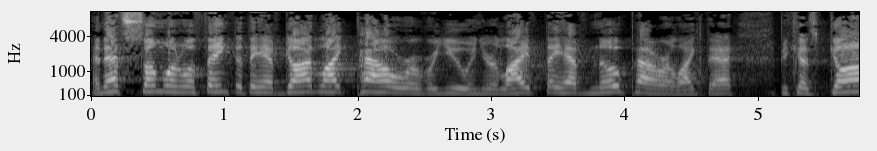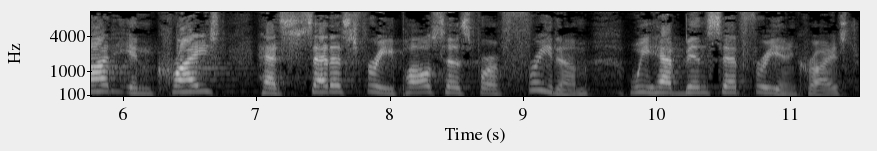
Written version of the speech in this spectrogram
And that someone will think that they have godlike power over you in your life. They have no power like that because God in Christ has set us free. Paul says, For freedom we have been set free in Christ.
